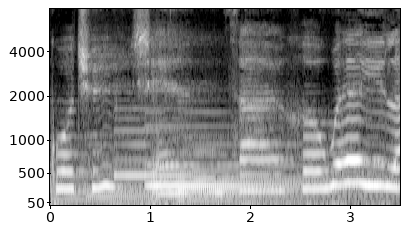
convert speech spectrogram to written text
过去、现在和未来，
